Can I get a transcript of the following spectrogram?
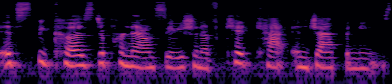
it's because the pronunciation of Kit Kat in Japanese。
